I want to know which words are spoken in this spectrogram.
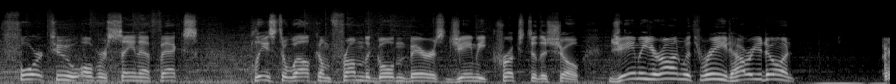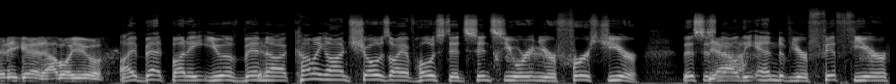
4 2 over St. FX. Pleased to welcome from the Golden Bears, Jamie Crooks, to the show. Jamie, you're on with Reed. How are you doing? Pretty good. How about you? I bet, buddy. You have been uh, coming on shows I have hosted since you were in your first year. This is yeah. now the end of your fifth year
